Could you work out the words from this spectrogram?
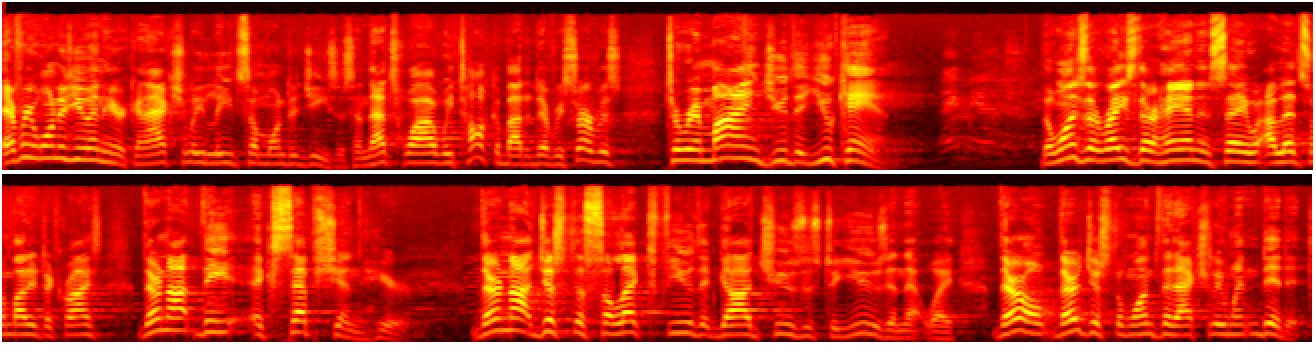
Every one of you in here can actually lead someone to Jesus. And that's why we talk about it every service to remind you that you can. The ones that raise their hand and say, I led somebody to Christ, they're not the exception here. They're not just the select few that God chooses to use in that way. They're, all, they're just the ones that actually went and did it.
